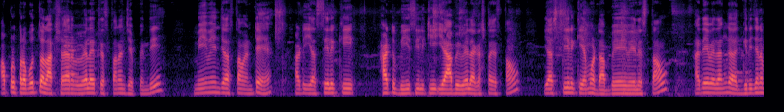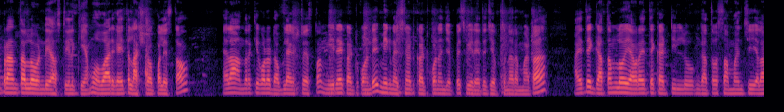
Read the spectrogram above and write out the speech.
అప్పుడు ప్రభుత్వం లక్ష ఎనభై వేలు అయితే ఇస్తానని చెప్పింది. మేమేం చేస్తామంటే అటు ఎస్సీలకి అటు బీసీలకి యాభై వేలు ఎక్స్ట్రా ఇస్తాం. ఎస్టీలకి ఏమో డెబ్బై వేలు ఇస్తాం. అదేవిధంగా గిరిజన ప్రాంతాల్లో ఉండే ఎస్టీలకి ఏమో వారికి అయితే లక్ష రూపాయలు ఇస్తాం. ఇలా అందరికీ కూడా డబ్బులు ఎక్స్ట్రా ఇస్తాం. మీరే కట్టుకోండి. మీకు నచ్చినట్టు కట్టుకోండి అని చెప్పేసి వీరైతే చెప్తున్నారన్నమాట. అయితే గతంలో ఎవరైతే కట్టిల్లు గతం సంబంధించి ఎలా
